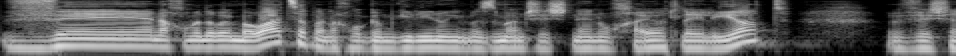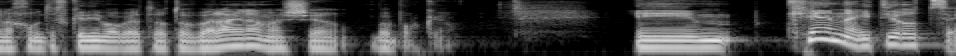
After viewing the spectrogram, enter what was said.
ואנחנו מדברים בוואטסאפ, אנחנו גם גילינו עם הזמן ששנינו חיות ליליות ושאנחנו מתפקדים הרבה יותר טוב בלילה מאשר בבוקר. אמ, כן הייתי רוצה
